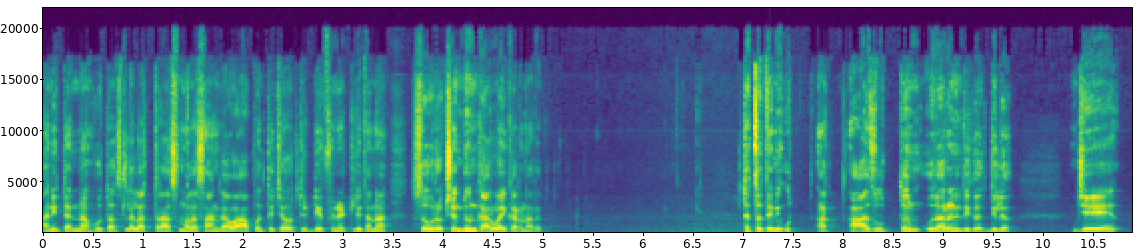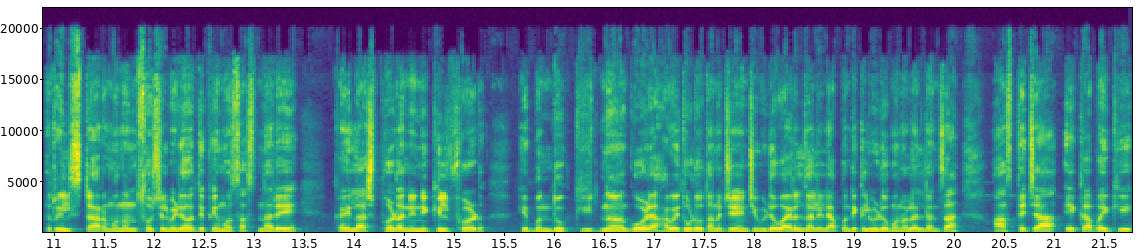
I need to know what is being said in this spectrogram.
आणि त्यांना होत असलेला त्रास मला सांगावा. आपण त्याच्यावरती डेफिनेटली त्यांना संरक्षण देऊन कारवाई करणार आहेत. त्याचं त्यांनी उत् आत- आज उत्तम उदाहरण दिलं. जे रील स्टार म्हणून सोशल मीडियावरती फेमस असणारे कैलाश फड आणि निखिल फड हे बंदुकीनं गोळ्या हवेत उडवताना जे यांची व्हिडिओ व्हायरल झालेले आपण देखील व्हिडिओ बनवलेला त्यांचा. आज त्याच्या एकापैकी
